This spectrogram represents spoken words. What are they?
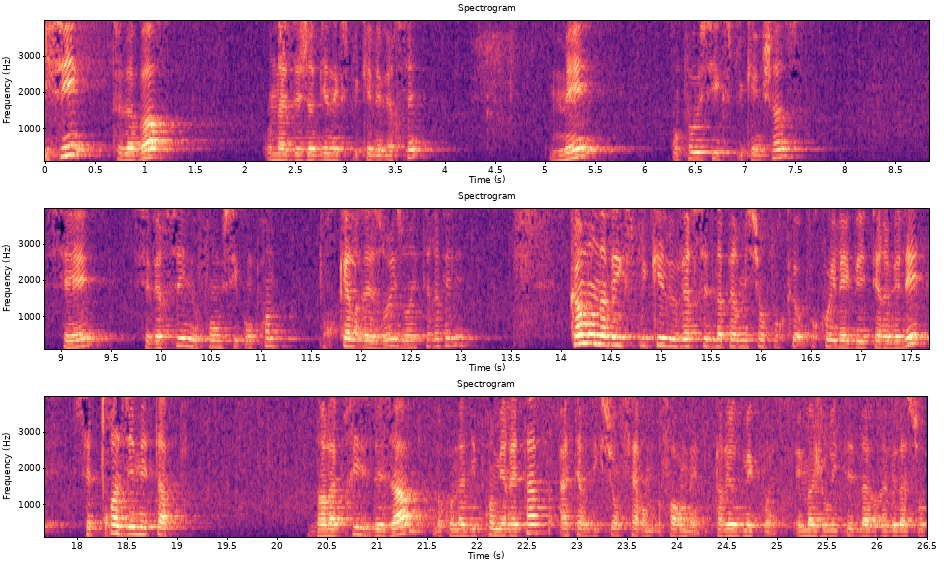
Ici, tout d'abord, on a déjà bien expliqué les versets, mais on peut aussi expliquer une chose, ces versets nous font aussi comprendre pour quelle raison ils ont été révélés. Comme on avait expliqué le verset de la permission, pourquoi il avait été révélé, cette troisième étape dans la prise des armes, donc on a dit première étape, interdiction formelle, période mécoise, et majorité de la révélation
